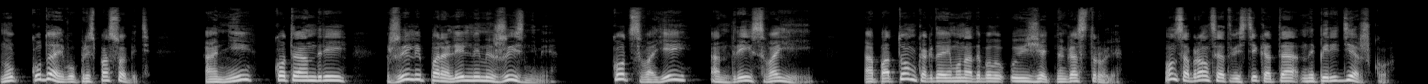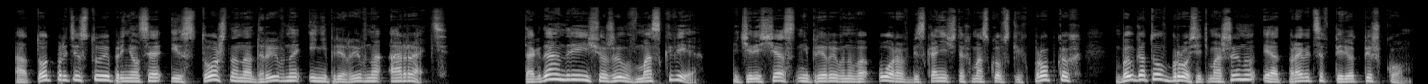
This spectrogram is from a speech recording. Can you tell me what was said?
Ну, куда его приспособить? Они, кот и Андрей, жили параллельными жизнями. Кот своей, Андрей своей. А потом, когда ему надо было уезжать на гастроли, он собрался отвезти кота на передержку, а тот, протестуя, принялся истошно, надрывно и непрерывно орать. Тогда Андрей еще жил в Москве, и через час непрерывного ора в бесконечных московских пробках был готов бросить машину и отправиться вперед пешком.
